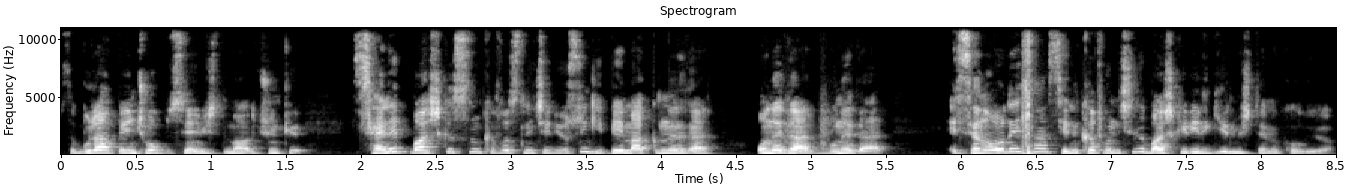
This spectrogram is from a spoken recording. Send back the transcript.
Mesela bu laf beni çok sevmiştim abi. Çünkü sen hep başkasının kafasının içine diyorsun ki benim hakkımda ne der? O ne der? Bu ne der? E sen oradaysan senin kafanın içine başka biri girmiş demek oluyor.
